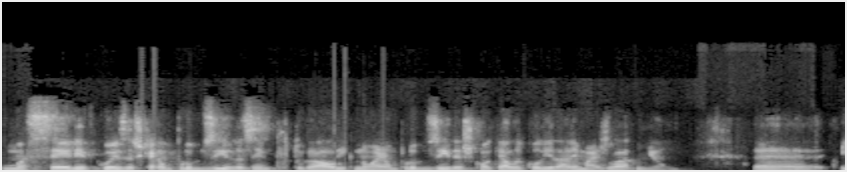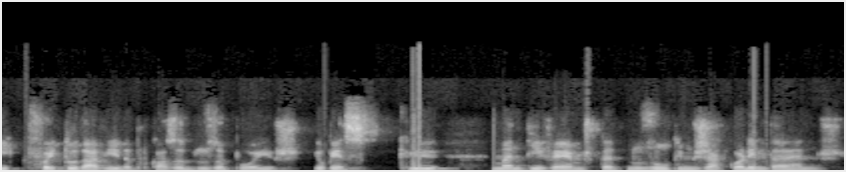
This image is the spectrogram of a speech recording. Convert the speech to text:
uma série de coisas que eram produzidas em Portugal e que não eram produzidas com aquela qualidade em mais lado nenhum, uh, e que foi tudo à vida por causa dos apoios, eu penso que mantivemos, portanto, nos últimos já 40 anos,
